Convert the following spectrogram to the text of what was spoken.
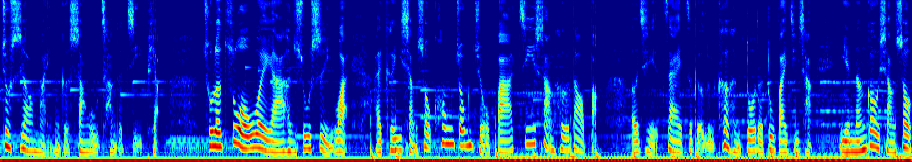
就是要买那个商务舱的机票。除了座位啊很舒适以外，还可以享受空中酒吧，机上喝到饱。而且在这个旅客很多的杜拜机场，也能够享受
